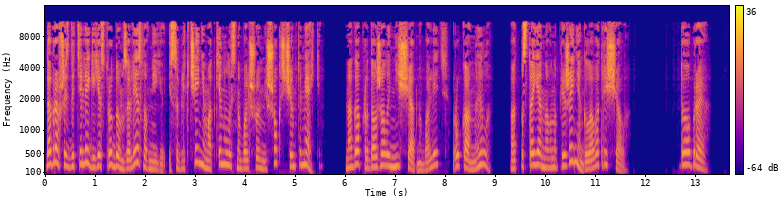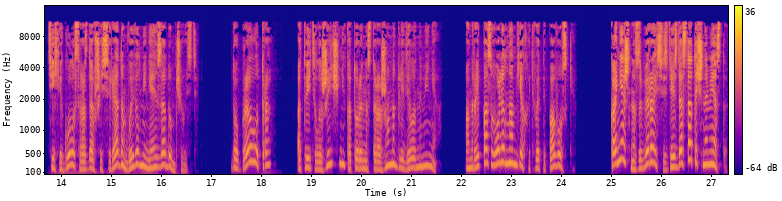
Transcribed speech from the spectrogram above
Добравшись до телеги, я с трудом залезла в нее и с облегчением откинулась на большой мешок с чем-то мягким. Нога продолжала нещадно болеть, рука ныла, а от постоянного напряжения голова трещала. «Доброе!» — тихий голос, раздавшийся рядом, вывел меня из задумчивости. «Доброе утро!» — ответила женщине, которая настороженно глядела на меня. «Анрей позволил нам ехать в этой повозке». «Конечно, забирайся, здесь достаточно места»,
